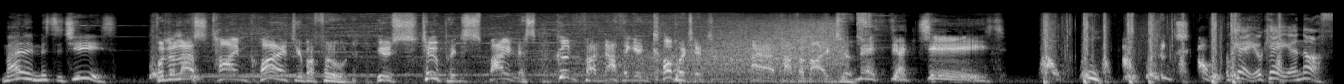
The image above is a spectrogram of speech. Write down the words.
My name is Mr. Cheese. For the last time, quiet, you buffoon. You stupid, spineless, good-for-nothing incompetent. I have half a mind to... Mr. Cheese! Okay, okay, enough.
